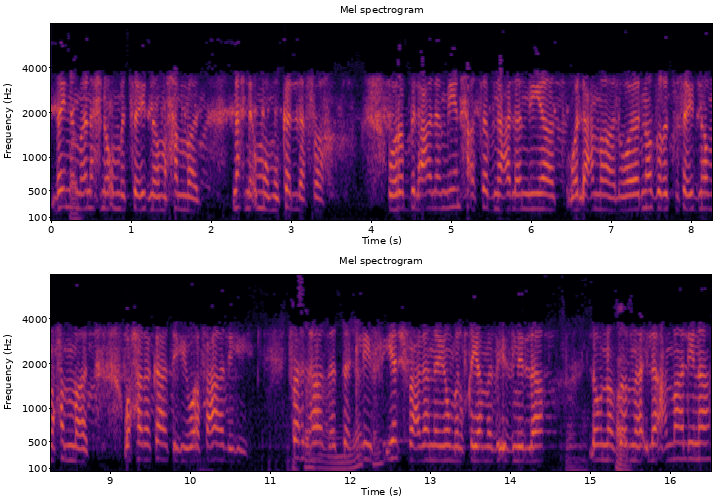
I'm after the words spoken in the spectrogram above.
بينما نحن أمة سيدنا محمد نحن أمة مكلفة. ورب العالمين حاسبنا على النيات والأعمال ونظرة سيدنا محمد وحركاته وأفعاله. فهل هذا. التكليف يشفع لنا يوم القيامة بإذن الله؟ لو نظرنا إلى أعمالنا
